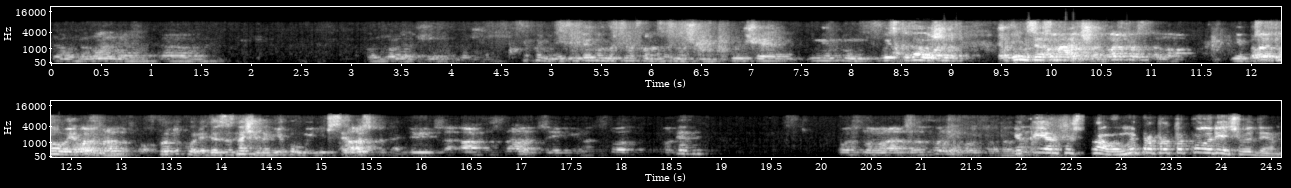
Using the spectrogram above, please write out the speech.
Про виконання е, контролю чинного Я пам'ятаю, Телефону зазначений? Тому що ну, ви сказали, що, що він зазначений. Ось постанова. Ні, постанову я Ось пам'ятаю. протокол. В протоколі, де зазначено, в якому і все без питань. Дивіться, а справа це який у нас? 101. Ось номера телефонів, ось один. Який аркуш справи? Ми про протокол річ ведемо.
